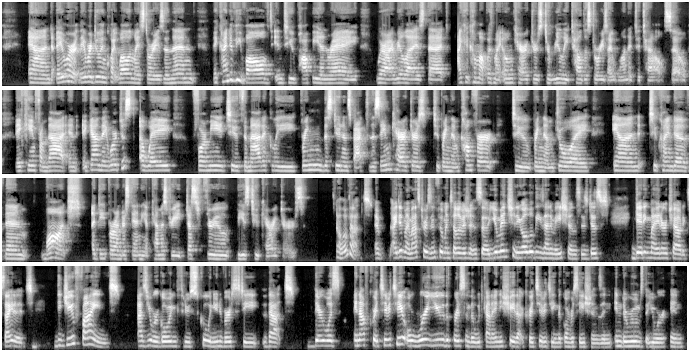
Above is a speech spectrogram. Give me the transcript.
And they were they were doing quite well in my stories. And then they kind of evolved into Poppy and Ray, where I realized that I could come up with my own characters to really tell the stories I wanted to tell. So they came from that. And again, they were just a way for me to thematically bring the students back to the same characters, to bring them comfort, to bring them joy, and to kind of then launch a deeper understanding of chemistry just through these two characters. I love that. I, did my master's in film and television. So you mentioning all of these animations is just getting my inner child excited. Did you find, as you were going through school and university, that there was enough creativity, or were you the person that would kind of initiate that creativity in the conversations and in the rooms that you were in?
